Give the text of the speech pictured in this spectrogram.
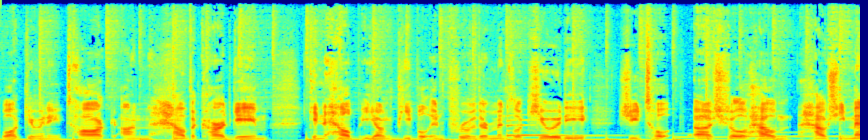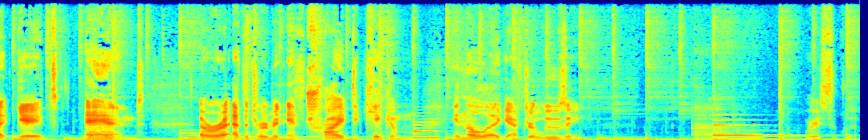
while giving a talk on how the card game can help young people improve their mental acuity. She told uh, she told how how she met Gates and or at the tournament and tried to kick him in the leg after losing. Uh, where's the clip?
